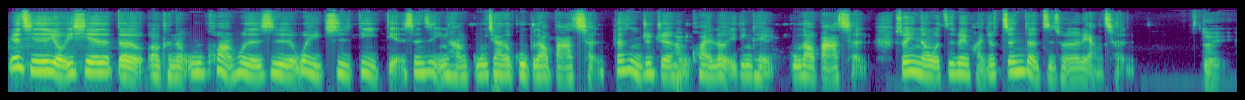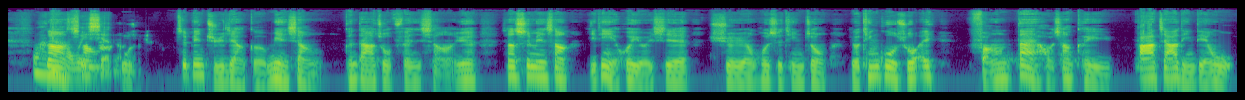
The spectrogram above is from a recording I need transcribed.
因为其实有一些的呃，可能屋况或者是位置、地点，甚至银行估价都估不到八成，但是你就觉得很快乐，一定可以估到八成，所以呢，我自备款就真的只存了两成，对。哇，那好危像险哦。我这边举两个面向跟大家做分享啊，因为像市面上一定也会有一些学员或是听众有听过说，哎，房贷好像可以八加零点五，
